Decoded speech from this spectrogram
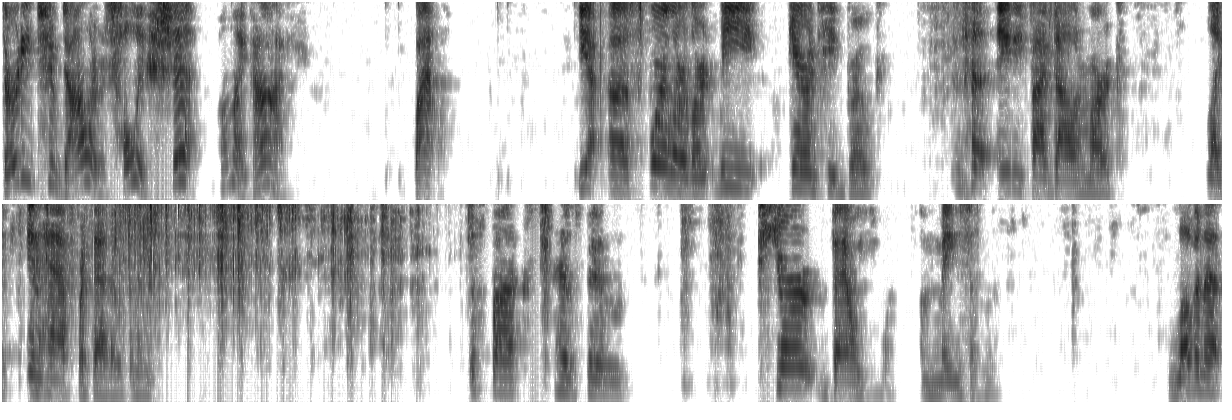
$32. Holy shit. Oh my god. Wow. Yeah, uh, spoiler alert, we guaranteed broke the $85 mark, like, in half with that opening. This box has been pure value. Amazing. Loving it.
